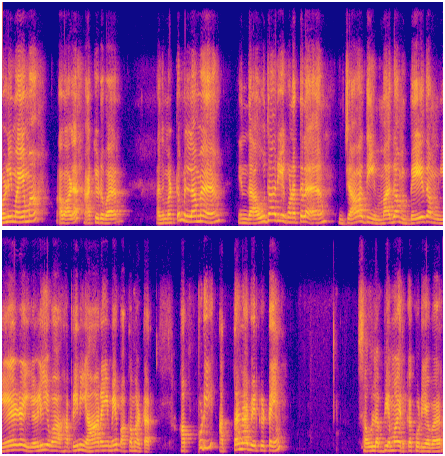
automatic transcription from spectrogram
ஒளிமயமாக அவளை ஆக்கிடுவார். அது மட்டும் இல்லாமல் இந்த ஔதாரிய குணத்தில் ஜாதி மதம் பேதம் ஏழை எளியவா அப்படின்னு யாரையுமே பார்க்க மாட்டார். அப்படி அத்தனை பேர்கிட்டையும் சௌலபியமா இருக்கக்கூடியவர்.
